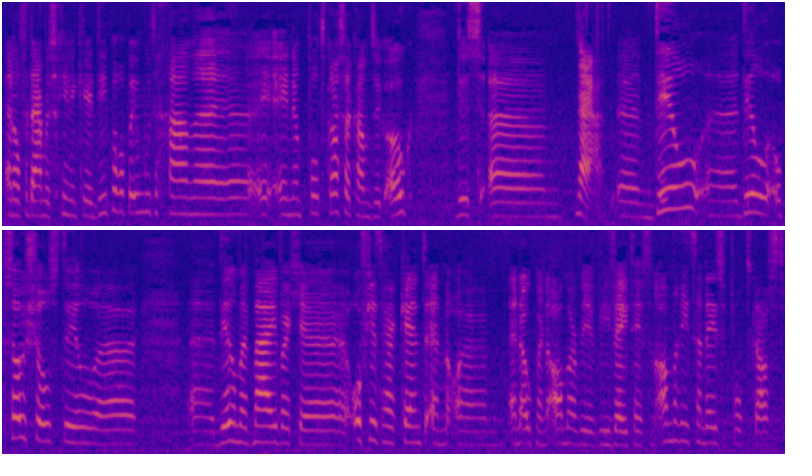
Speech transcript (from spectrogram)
En of we daar misschien een keer dieper op in moeten gaan uh, in een podcast. Dat kan natuurlijk ook. Dus uh, nou ja, deel, deel op socials, deel, deel met mij wat je, of je het herkent. En, en ook met een ander. Wie, wie weet heeft een ander iets aan deze podcast.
